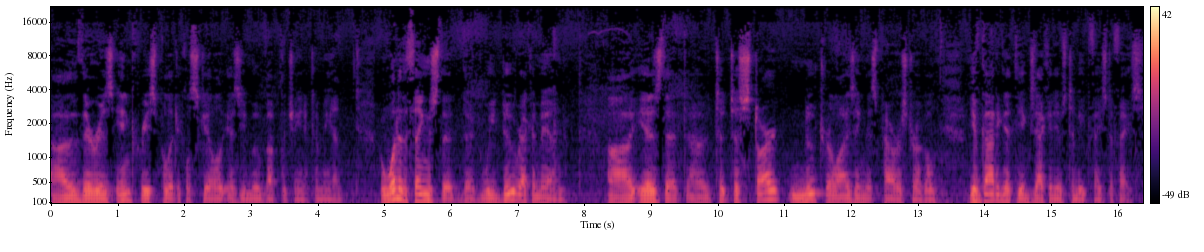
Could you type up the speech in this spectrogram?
Uh, there is increased political skill as you move up the chain of command. But one of the things that, that we do recommend uh, is that to, to start neutralizing this power struggle, you've got to get the executives to meet face to face.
